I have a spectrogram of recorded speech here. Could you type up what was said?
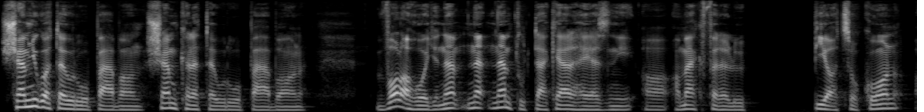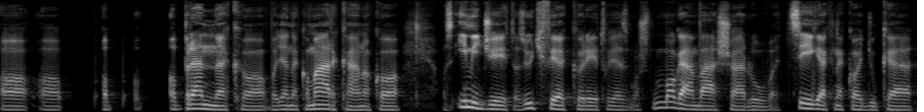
sem Nyugat-Európában, sem Kelet-Európában. Valahogy nem, nem, nem tudták elhelyezni a, a megfelelő piacokon a, a, a, brandnek, a, vagy ennek a márkának a, az imidzsét, az ügyfélkörét, hogy ez most magánvásárló, vagy cégeknek adjuk el.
